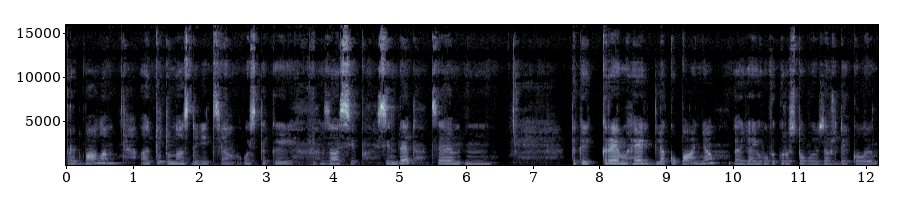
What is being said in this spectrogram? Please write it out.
придбала. Е, Тут у нас дивіться ось такий засіб Сіндет. Це такий крем-гель для купання. Е, Я його використовую завжди, коли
